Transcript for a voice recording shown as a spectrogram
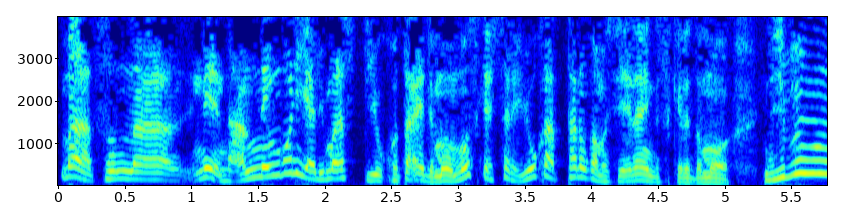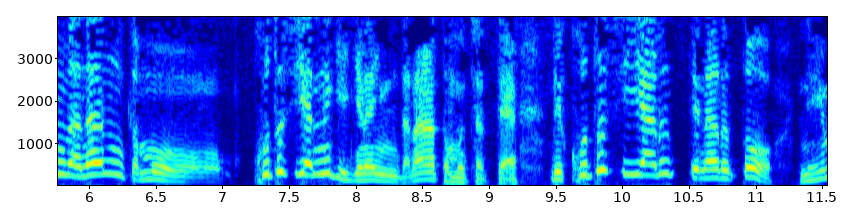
まあそんなね、何年後にやりますっていう答えでももしかしたら良かったのかもしれないんですけれども、自分はなんかもう、今年やらなきゃいけないんだなと思っちゃって。で、今年やるってなると、年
